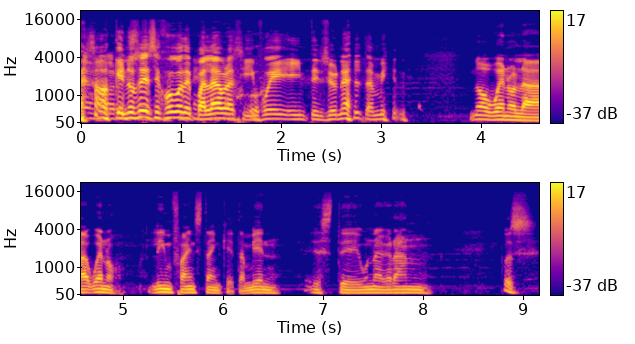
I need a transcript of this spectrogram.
aunque no sé ese juego de palabras si fue intencional también. No, bueno, la, bueno, Lynn Feinstein, que también, este, una gran, pues,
